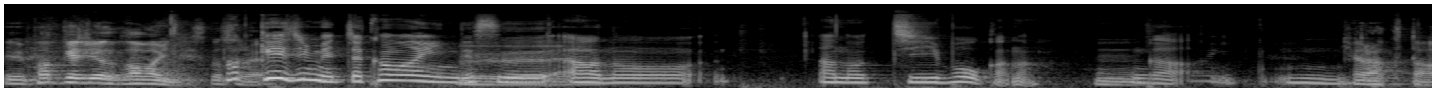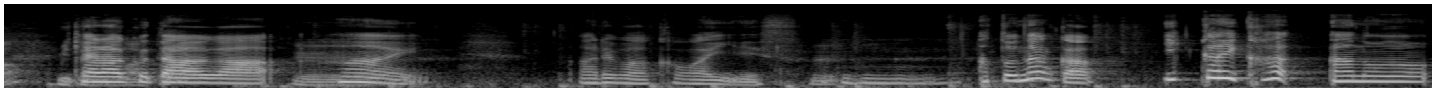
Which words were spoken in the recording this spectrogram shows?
えパッケージが可愛いんですか？パッケージジめっちゃ可愛いんでへすー。あのあのチーボーかな、うん。が、うん、キャラクターみキャラクたいなのがあって。ターが、はい。あれは可愛いです、うん。あとなんか一回かあの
